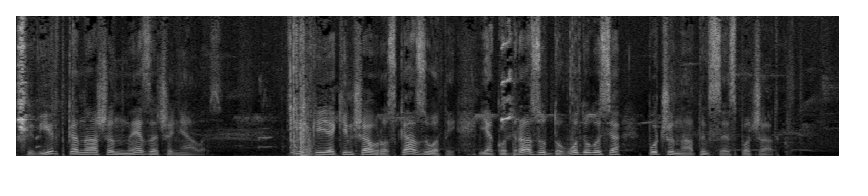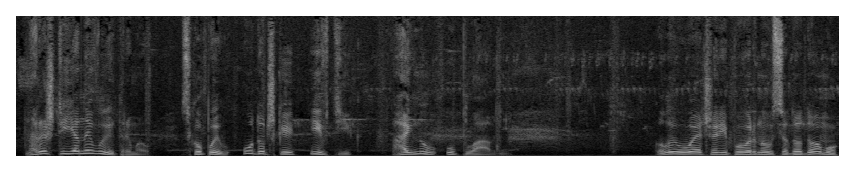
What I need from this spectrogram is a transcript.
Хвіртка наша не зачинялась. Тільки я кінчав розказувати, як одразу доводилося починати все спочатку. Нарешті я не витримав, схопив удочки і втік, гайнув у плавні. Коли увечері повернувся додому,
